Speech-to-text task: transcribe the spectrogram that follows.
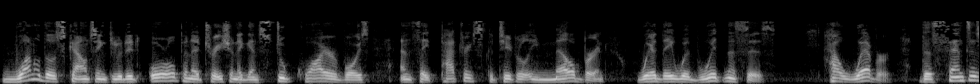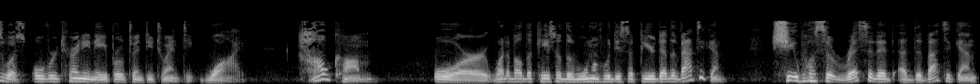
One of those counts included oral penetration against two choir boys and St. Patrick's Cathedral in Melbourne, where they were witnesses. However, the sentence was overturned in April 2020. Why? How come? Or what about the case of the woman who disappeared at the Vatican? She was arrested at the Vatican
